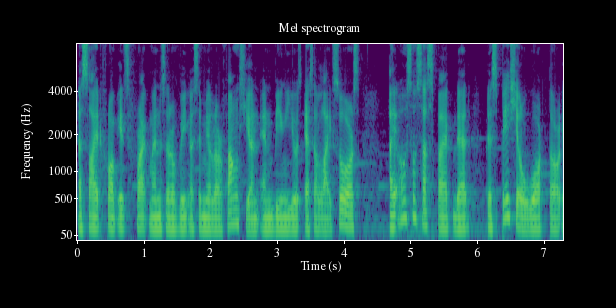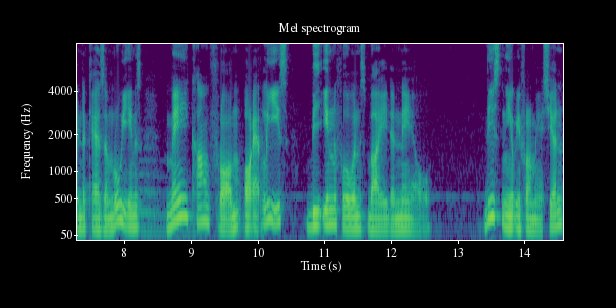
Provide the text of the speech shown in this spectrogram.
Aside from its fragment serving a similar function and being used as a light source, I also suspect that the special water in the chasm ruins may come from or at least be influenced by the nail. This new information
